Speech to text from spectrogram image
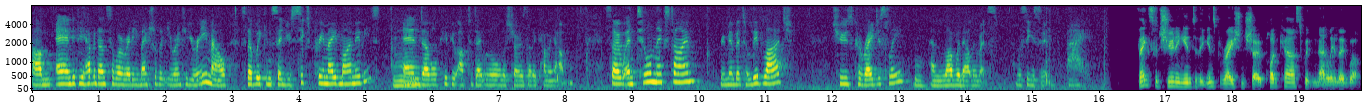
Um, and if you haven't done so already, make sure that you enter your email so that we can send you six pre-made Mind Movies, and uh, we'll keep you up to date with all the shows that are coming up. So until next time, remember to live large, choose courageously, and love without limits. We'll see you soon. Bye. Thanks for tuning in to the Inspiration Show podcast with Natalie Ledwell.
